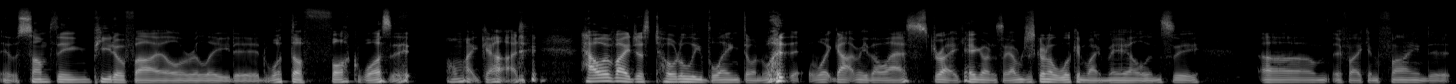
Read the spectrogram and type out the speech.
It was something pedophile related. What the fuck was it? Oh my god. How have I just totally blanked on what what got me the last strike? Hang on a second. I'm just gonna look in my mail and see um, if I can find it.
